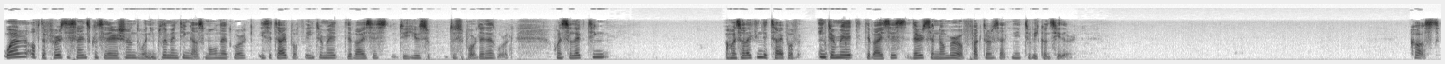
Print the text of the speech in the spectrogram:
One of the first design considerations when implementing a small network is the type of intermediate devices to use to support the network. When selecting when selecting the type of intermediate devices, there is a number of factors that need to be considered. Cost.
